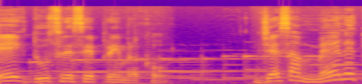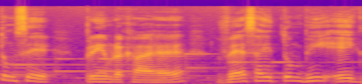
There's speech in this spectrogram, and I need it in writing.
एक दूसरे से प्रेम रखो। जैसा मैंने तुमसे प्रेम रखा है, वैसा ही तुम भी एक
